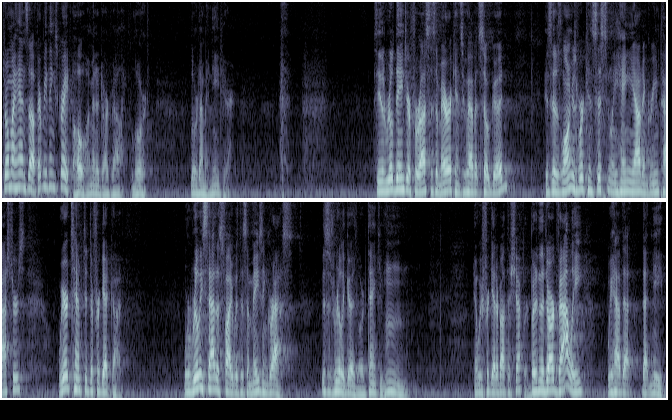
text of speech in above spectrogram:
Throw my hands up. Everything's great. Oh, I'm in a dark valley. Lord, Lord, I'm in need here. See, the real danger for us as Americans who have it so good is that as long as we're consistently hanging out in green pastures, we're tempted to forget God. We're really satisfied with this amazing grass. This is really good, Lord. Thank you. Mm. And we forget about the shepherd. But in the dark valley, we have that, that need.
